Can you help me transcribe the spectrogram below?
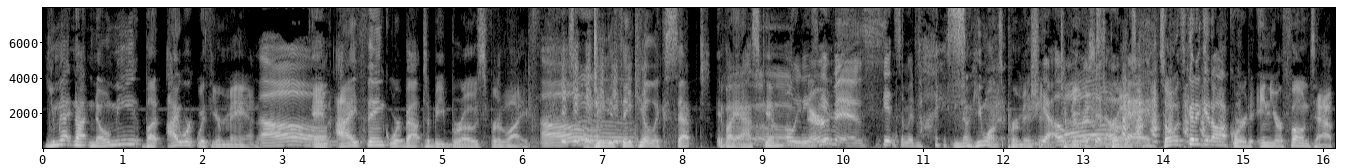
You might not know me, but I work with your man. Oh. And I think we're about to be bros for life. Oh. Do you think he'll accept if I ask him? Oh, oh he needs to get- getting some advice. No, he wants permission Yeah, oh, to be best bros. okay. So it's going to get awkward in your phone tap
